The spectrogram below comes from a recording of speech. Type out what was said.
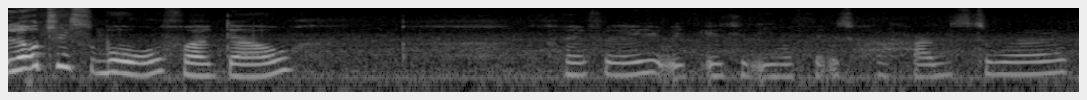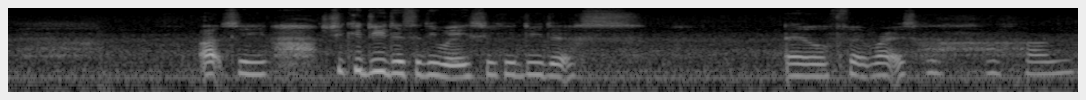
A little too small for a girl. Hopefully, we, it can even fit her hands to wear. Actually, she could do this anyway. She could do this. And it'll fit right into her, her hand.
